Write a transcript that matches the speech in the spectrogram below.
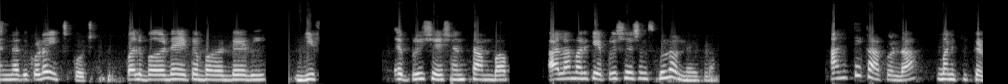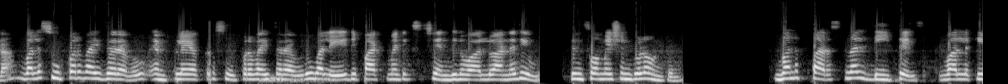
అన్నది కూడా ఇచ్చుకోవచ్చు. వాళ్ళ బర్త్డే అయితే బర్త్డేది గిఫ్ట్ ఎప్రిషియేషన్ థంబప్ అలా మనకి ఎప్రిషియేషన్స్ కూడా ఉన్నాయి ఇక్కడ. అంతేకాకుండా మనకి ఇక్కడ వాళ్ళ సూపర్వైజర్ ఎవరు ఎంప్లాయ్ యొక్క సూపర్వైజర్ ఎవరు వాళ్ళు ఏ డిపార్ట్మెంట్కి చెందిన వాళ్ళు అన్నది ఇన్ఫర్మేషన్ కూడా ఉంటుంది. వాళ్ళ పర్సనల్ డీటెయిల్స్ వాళ్ళకి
